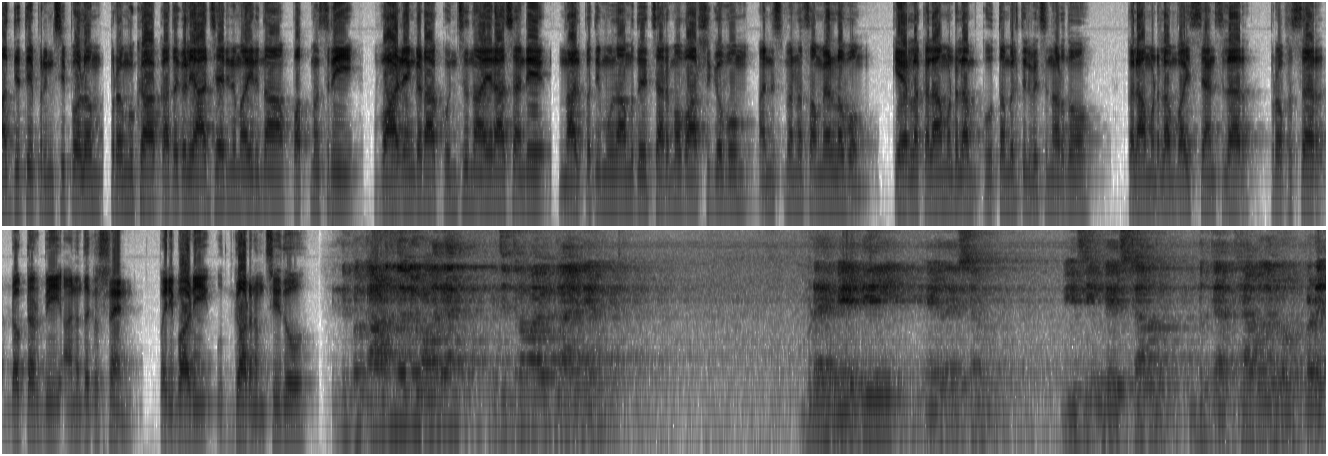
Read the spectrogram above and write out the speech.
ആദ്യത്തെ പ്രിൻസിപ്പളും പ്രമുഖ കഥകളി ആചാര്യനുമായിരുന്ന പത്മശ്രീ വാഴങ്കട കുഞ്ചു നായരാശാന്റെ നാൽപ്പത്തിമൂന്നാമത് ചരമവാർഷികവും അനുസ്മരണ സമ്മേളനവും കേരള കലാമണ്ഡലം കൂത്തമ്പലത്തിൽ വെച്ച് നടന്നു. Kalamandalam vice chancellor professor doctor B Ananthakrishnan പരിപാടി ഉദ്ഘാടനം ചെയ്തു. ഇന്നിപ്പോ കാണുന്ന ഒരു വളരെ വിചിത്രമായ ഒരു കാര്യമാണ്. ഇവിടെ വേദിയിൽ ഏകദേശം വി സിയും ബേസ്റ്റാറും ഇവിടുത്തെ അധ്യാപകരും ഉൾപ്പെടെ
